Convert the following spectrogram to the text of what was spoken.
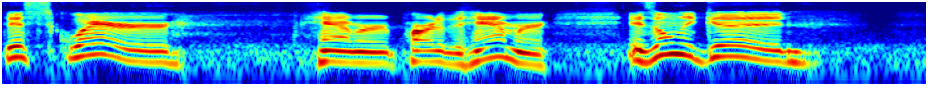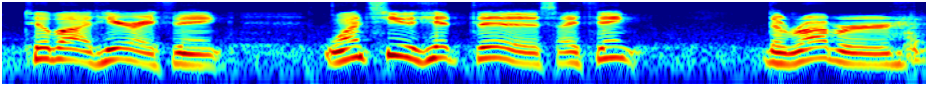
this square hammer, part of the hammer, is only good to about here, I think. Once you hit this, I think the rubber,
